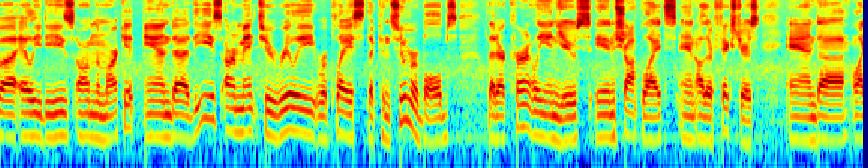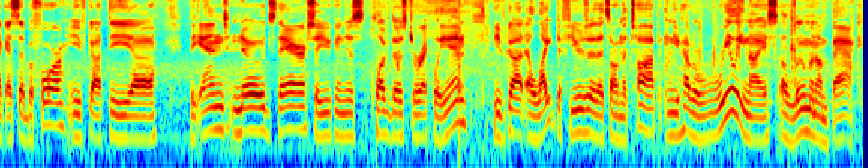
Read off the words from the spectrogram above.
uh, LEDs on the market and uh, these are meant to really replace the consumer bulbs that are currently in use in shop lights and other fixtures and uh, like I said before you've got the uh, the end nodes there so you can just plug those directly in. You've got a light diffuser that's on the top and you have a really nice aluminum back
